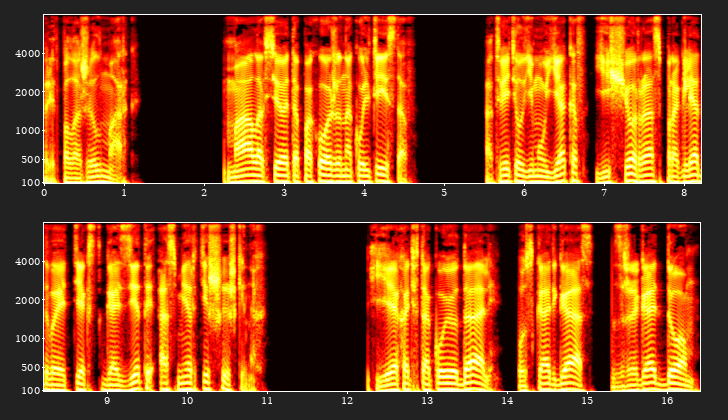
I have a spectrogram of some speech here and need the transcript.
предположил Марк. Мало все это похоже на культистов, ответил ему Яков, еще раз проглядывая текст газеты о смерти Шишкиных. Ехать в такую даль, пускать газ, сжигать дом.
